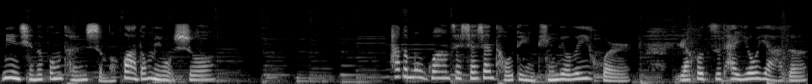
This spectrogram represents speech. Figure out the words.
面前的封腾什么话都没有说，他的目光在珊珊头顶停留了一会儿，然后姿态优雅的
